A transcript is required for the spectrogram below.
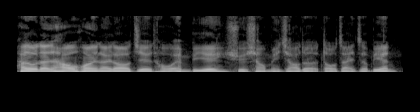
Hello，大家好，欢迎来到街头 NBA，学校没教的都在这边。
